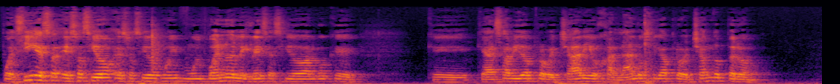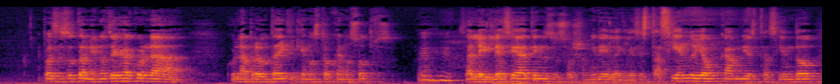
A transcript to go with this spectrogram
pues sí, eso, eso ha sido, eso ha sido muy, muy bueno de la iglesia, ha sido algo que, que, que ha sabido aprovechar y ojalá lo siga aprovechando, pero pues eso también nos deja con la, con la pregunta de que qué nos toca a nosotros. O sea, la iglesia ya tiene su social media, la iglesia está haciendo ya un cambio, está haciendo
